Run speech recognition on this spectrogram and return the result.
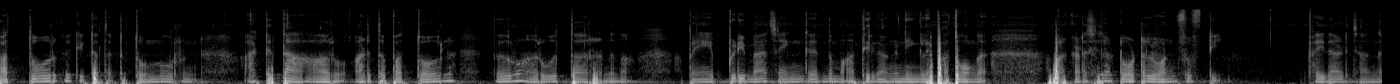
பத்து ஓவருக்கு கிட்டத்தட்ட தொண்ணூறு ரன் அடுத்த ஆறு அடுத்த பத்து ஓவரில் வெறும் அறுபத்தாறு ரன்னு தான். அப்போ எப்படி மேட்ச்சை எங்கேருந்து மாற்றிருக்காங்கன்னு நீங்களே பார்த்துக்கோங்க. அப்புறம் கடைசியில் டோட்டல் ஒன் ஃபிஃப்டி ஃபைவ் தான் அடித்தாங்க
